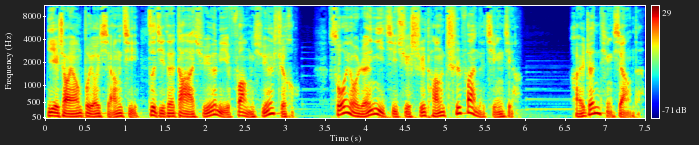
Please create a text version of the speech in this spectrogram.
叶少阳不由想起自己在大学里放学时候，所有人一起去食堂吃饭的情景，还真挺像的。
